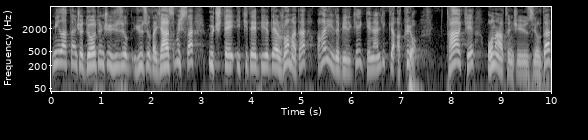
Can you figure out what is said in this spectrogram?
Milattan önce 4. Yüzyıl, yüzyılda yazmışsa 3'te, 2'de, 1'de Roma'da aynı bilgi genellikle akıyor. Ta ki 16. yüzyılda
